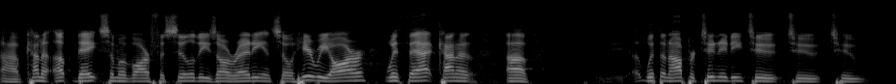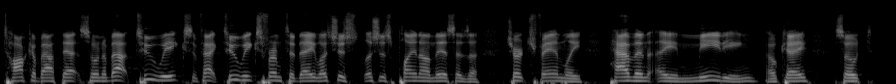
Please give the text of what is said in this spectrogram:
uh, kind of update some of our facilities already. And so here we are with that kind of uh, with an opportunity to to to talk about that. So in about two weeks, in fact, two weeks from today, let's just let's just plan on this as a church family having a meeting. Okay, so. T-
